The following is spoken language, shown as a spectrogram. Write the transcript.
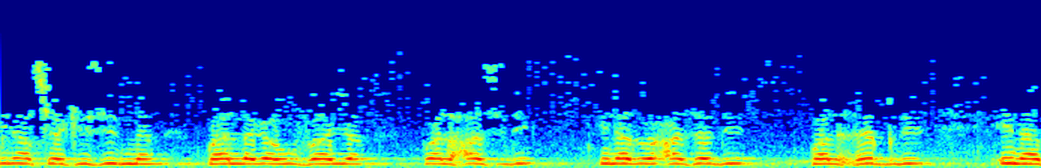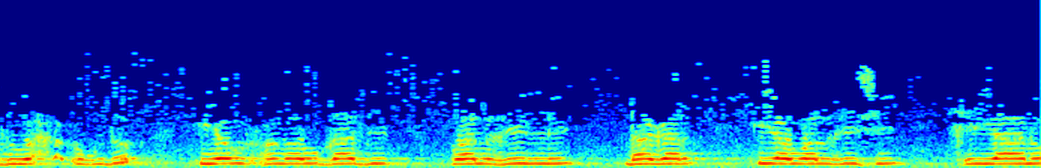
inaad shekisidna waa laga hufaya waalxasdi inaad waxasadid waalxiqdi inaad wax cuqdo iyo uxuma u qaadid waalkhilli dhagar iyo waalkishi khiyaano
